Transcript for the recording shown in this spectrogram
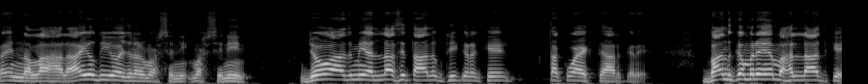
फ़ैन अजर महसिन जो आदमी अल्लाह से ताल्लुक़ ठीक रखे, तकवा इख्तियार करे। बंद कमरे हैं महल्लात के,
